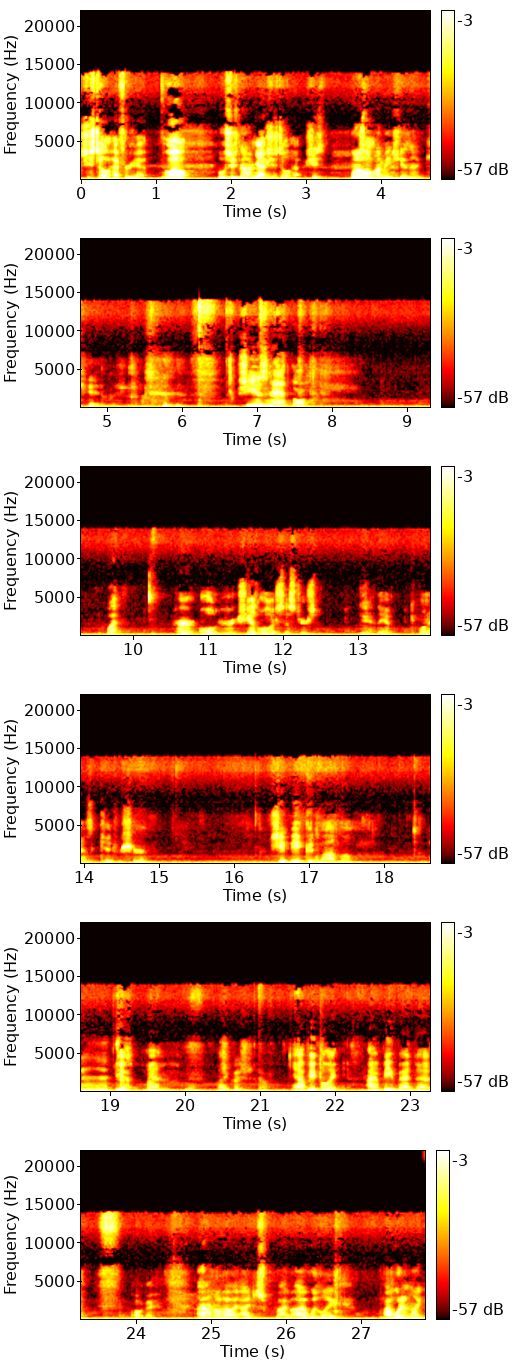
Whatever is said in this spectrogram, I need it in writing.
She's still a heifer yet. Well, Well, she's not. yeah, really. she's still a heifer. She's Well, I mean, she hasn't had a kid. She is an apple. what? Her old her she has older sisters. Yeah. They have one has a kid for sure. She'd be a good mom though. Uh, 'Cause- yeah. yeah, probably. Like Push stuff. yeah, people like I'd be a bad dad. Okay. I don't know how. I, I just. I, I would like. I wouldn't like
